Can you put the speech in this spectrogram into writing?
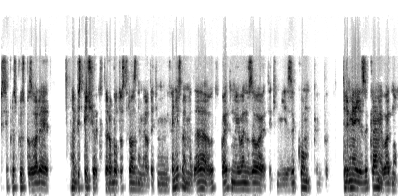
C++ позволяет обеспечивает эту работу с разными вот этими механизмами, да, вот поэтому его и называют таким языком, как бы тремя языками в одном.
